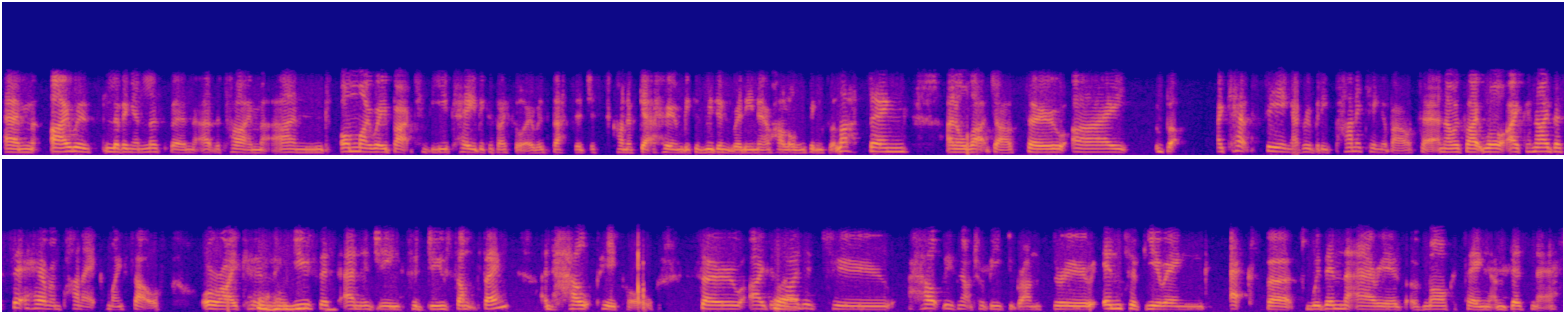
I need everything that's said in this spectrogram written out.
um, I was living in Lisbon at the time and on my way back to the UK because I thought it was better just to kind of get home because we didn't really know how long things were lasting and all that jazz. So I, but I kept seeing everybody panicking about it. And I was like, well, I can either sit here and panic myself or I can mm-hmm. use this energy to do something and help people. So I decided right. to help these natural beauty brands through interviewing experts within the areas of marketing and business.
